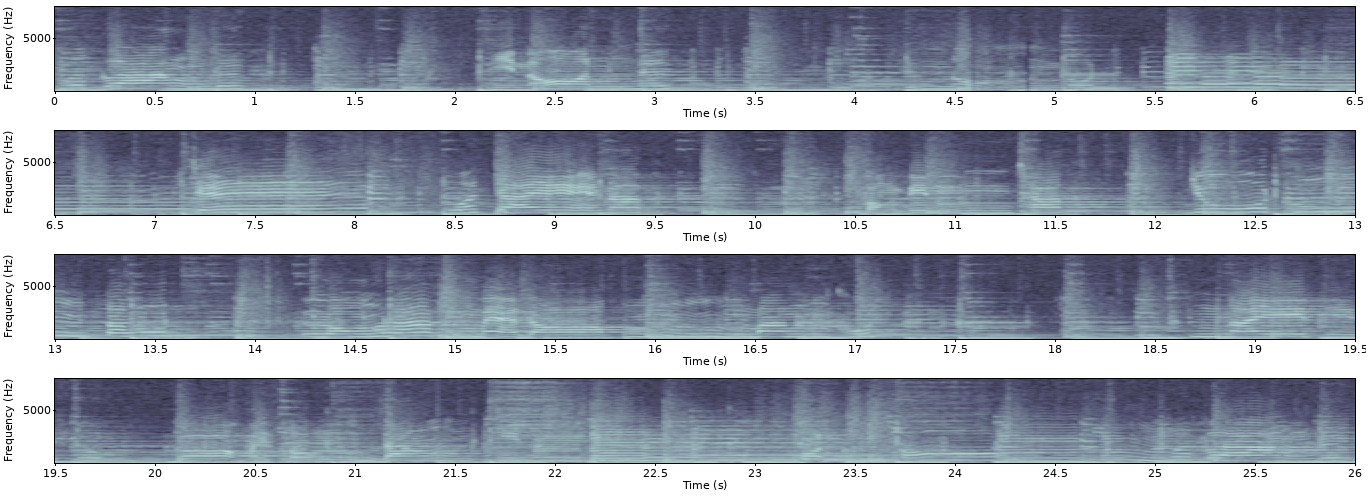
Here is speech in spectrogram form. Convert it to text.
เมื่อกลางดึก ที่นอนนึก ถึงน้องนุด เจ็บ หัวใจหนัก ต้องดิ้นชักหยุดตะลุด หลงรักแม่ดอกมังคุด ในที่สุดก็ไม่สมดังคิดฝนตกเมื่อกลางดึก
